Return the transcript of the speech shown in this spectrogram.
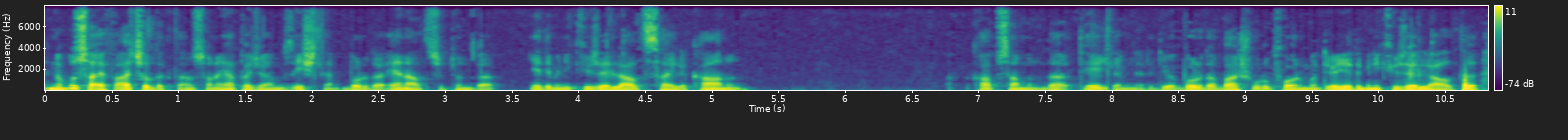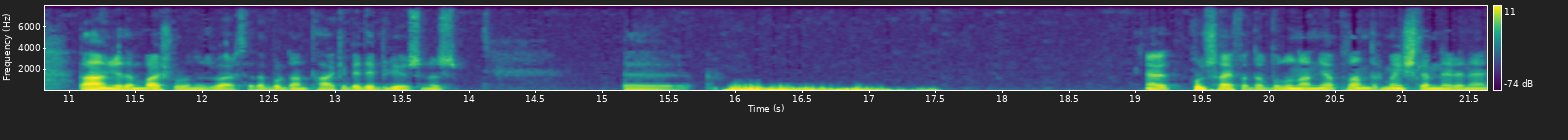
Şimdi bu sayfa açıldıktan sonra yapacağımız işlem burada en alt sütunda 7256 sayılı kanun kapsamında teyit işlemleri diyor. Burada başvuru formu diyor 7256. Daha önceden başvurunuz varsa da buradan takip edebiliyorsunuz. Ee, evet bu sayfada bulunan yapılandırma işlemlerine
